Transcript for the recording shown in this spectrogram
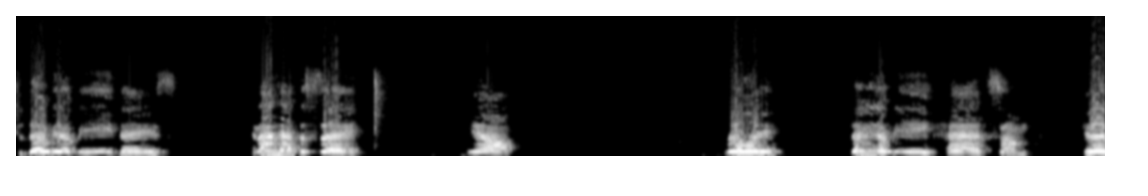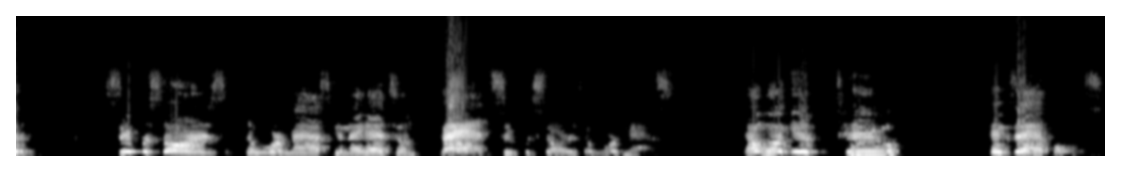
the WWE days. And I have to say, you know, really, WWE had some good superstars that wore masks, and they had some bad superstars that wore masks. I'm going to give two examples.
